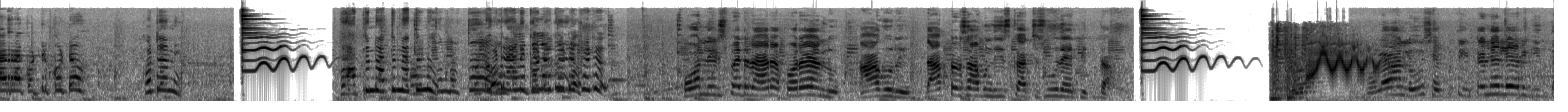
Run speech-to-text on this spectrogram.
అన్నారా కొట్టు కొట్టు. కొట్టండి. అత్తుండు అత్తుండు అత్తుండు కొట్టండి కొట్టు కొట్టు. కొట్టు ఫోన్ ఇడిచిపెట్టి రారా పొరగాళ్ళు. ఆగురి. డాక్టర్ సాబుని తీసుకొచ్చి సూదేపిత్తా పొలాలు చెప్పు తింటేనే లేరు గింత.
